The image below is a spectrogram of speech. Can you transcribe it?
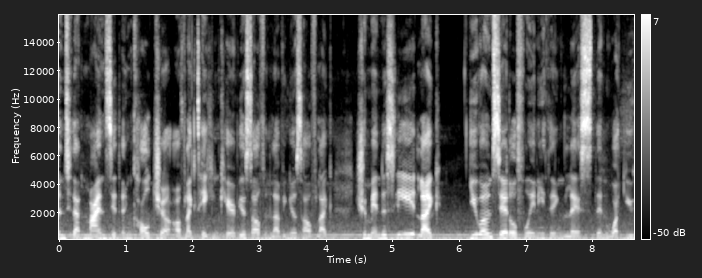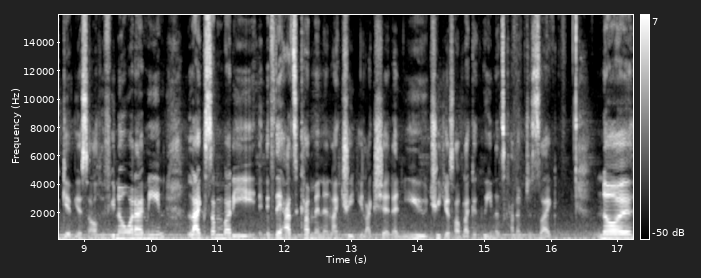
into that mindset and culture of like taking care of yourself and loving yourself like tremendously like you won't settle for anything less than what you give yourself if you know what i mean. Like somebody if they had to come in and like treat you like shit and you treat yourself like a queen it's kind of just like no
